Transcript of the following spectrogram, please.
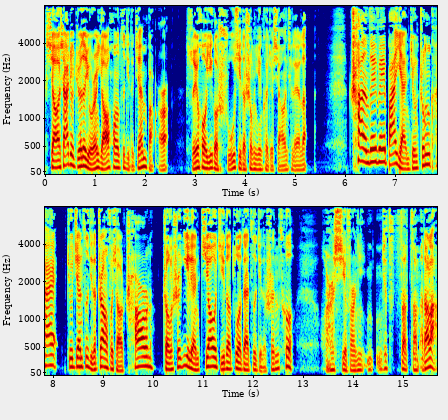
小霞就觉得有人摇晃自己的肩膀，随后一个熟悉的声音可就响起来了，颤巍巍把眼睛睁开。就见自己的丈夫小超呢，正是一脸焦急的坐在自己的身侧。我说：“媳妇儿，你你你这怎怎么的了？”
